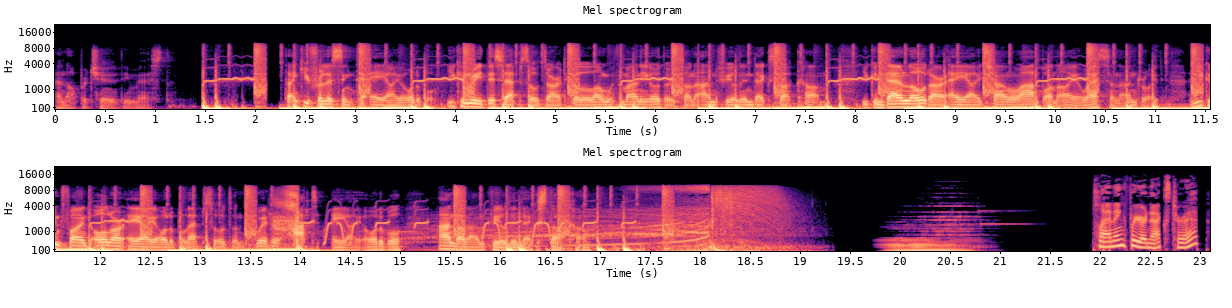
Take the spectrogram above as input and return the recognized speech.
an opportunity missed. Thank you for listening to AI Audible. You can read this episode's article along with many others on AnfieldIndex.com. You can download our AI channel app on iOS and Android. And you can find all our AI Audible episodes on Twitter at AI Audible and on AnfieldIndex.com. Planning for your next trip?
